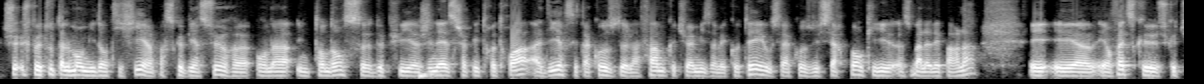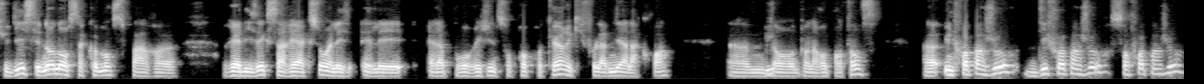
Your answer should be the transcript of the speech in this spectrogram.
je, peux totalement m'identifier, hein, parce que bien sûr, euh, on a une tendance euh, depuis euh, Genèse chapitre 3 à dire c'est à cause de la femme que tu as mise à mes côtés, ou c'est à cause du serpent qui se baladait par là. Et, et, en fait, ce que, ce que tu dis, c'est non, non, ça commence par réaliser que sa réaction, elle, est, elle, est, elle a pour origine son propre cœur et qu'il faut l'amener à la croix dans, dans, la repentance. une fois par jour, dix fois par jour, cent fois par jour?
